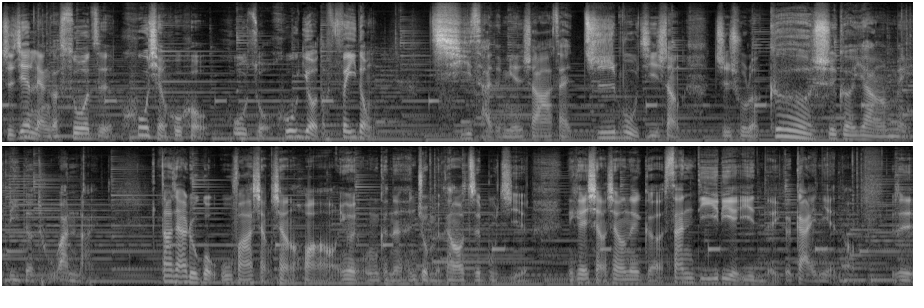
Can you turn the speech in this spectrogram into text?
只见两个梭子忽前忽后、忽左忽右的飞动，七彩的棉纱在织布机上织出了各式各样美丽的图案来。大家如果无法想象的话哦，因为我们可能很久没有看到织布机了，你可以想象那个三 D 列印的一个概念哦，就是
